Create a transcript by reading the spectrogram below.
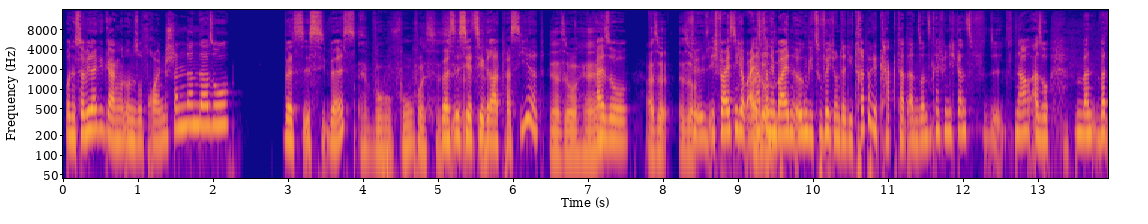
Und ist er wieder gegangen. Und unsere Freunde standen dann da so, was ist, was? Äh, wo, wo, was ist, Was ist jetzt hier gerade passiert? Ja, so, hä? Also, also, also, ich weiß nicht, ob einer also- von den beiden irgendwie zufällig unter die Treppe gekackt hat. Ansonsten kann ich mir nicht ganz nach, also, man, was,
